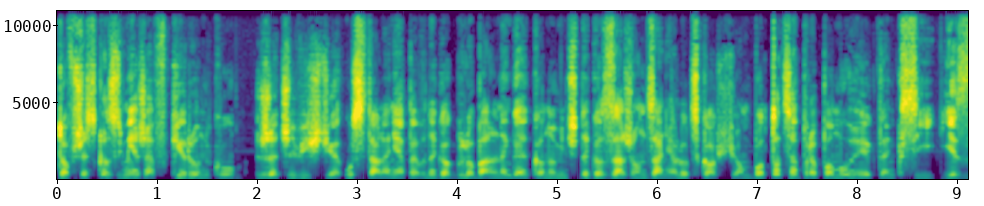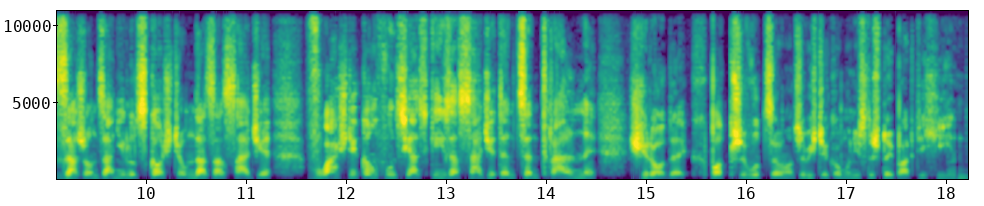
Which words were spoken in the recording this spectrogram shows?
To wszystko zmierza w kierunku rzeczywiście ustalenia pewnego globalnego ekonomicznego zarządzania ludzkością, bo to, co proponuje ten Xi, jest zarządzanie ludzkością na zasadzie właśnie konfucjackiej zasadzie, ten centralny środek, pod przywódcą oczywiście komunistycznej partii Chin.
